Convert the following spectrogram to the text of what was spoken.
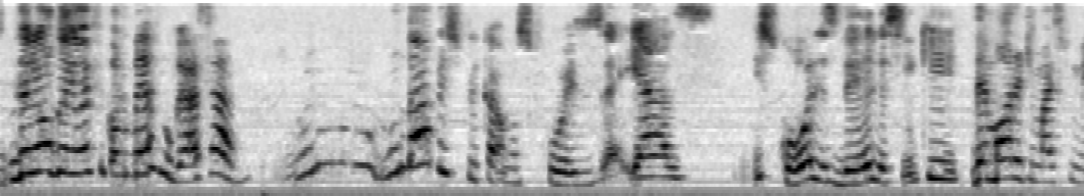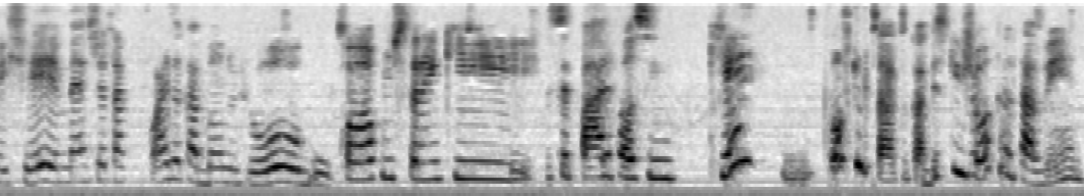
ganhou, ganhou e ficou no mesmo lugar, sabe? Não, não dá para explicar umas coisas. E as escolhas dele, assim, que demora demais pra mexer, Messi já tá quase acabando o jogo, coloca uns trem que você para e fala assim, Onde que ele a cabeça? Que ele tá vendo?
